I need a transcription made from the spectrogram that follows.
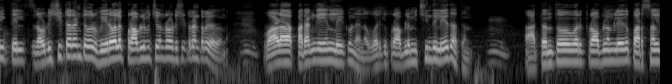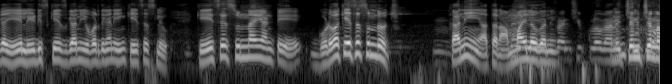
మీకు తెలుసు రౌడీ షీటర్ అంటే ఎవరు? వేరే వాళ్ళకి ప్రాబ్లం ఇచ్చిన రౌడీ షీటర్ అంటారు కదా వాడు పరంగా ఏం లేకుండా ఎవరికి ప్రాబ్లం ఇచ్చింది లేదు అతను. అతనితో ఎవరికి ప్రాబ్లం లేదు. పర్సనల్గా ఏ లేడీస్ కేసు కానీ ఎవరిది కానీ ఏం కేసెస్ లేవు. కేసెస్ ఉన్నాయి అంటే గొడవ కేసెస్ ఉండొచ్చు. కానీ అతను అమ్మాయిలో కానీ ఫ్రెండ్షిప్లో కానీ చిన్న చిన్న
